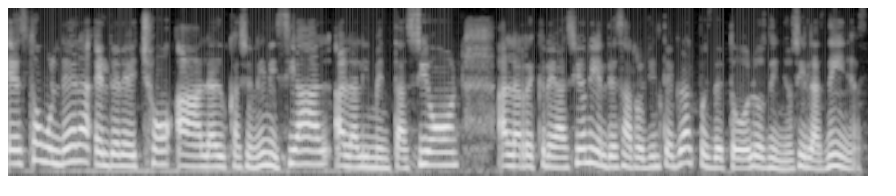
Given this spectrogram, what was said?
Esto vulnera el derecho a la educación inicial, a la alimentación, a la recreación y el desarrollo integral pues, de todos los niños y las niñas.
